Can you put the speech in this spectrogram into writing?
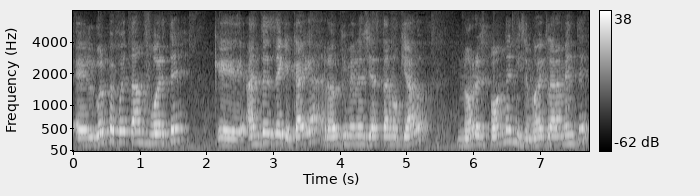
El golpe fue tan fuerte que antes de que caiga, Raúl Jiménez ya está noqueado, no responde ni se mueve claramente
